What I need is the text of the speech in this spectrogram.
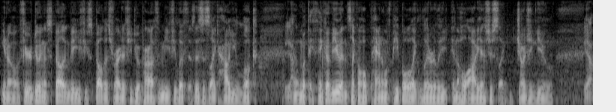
you know, if you're doing a spelling bee, if you spell this right, if you do a powerlifting bee, if you lift this, this is like how you look Yeah. and what they think of you. And it's like a whole panel of people, like literally in the whole audience, just like judging you Yeah.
